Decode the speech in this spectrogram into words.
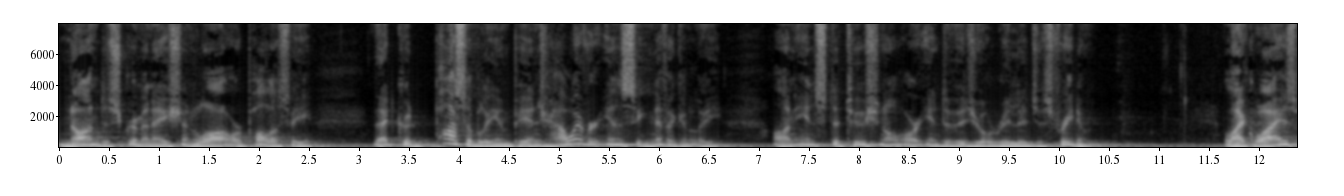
non discrimination law or policy that could possibly impinge, however insignificantly, on institutional or individual religious freedom. Likewise,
